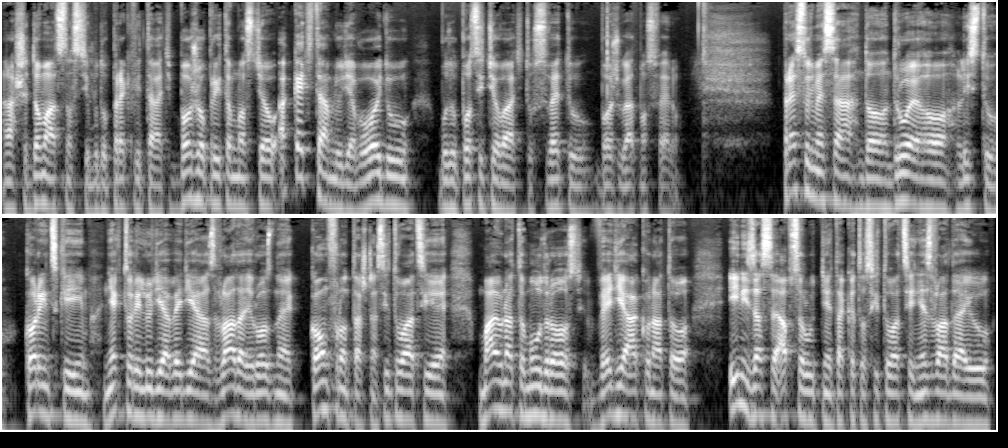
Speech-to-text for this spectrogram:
a naše domácnosti budú prekvitať Božou prítomnosťou a keď tam ľudia vojdu, budú pociťovať tú svetú Božiu atmosféru. Presúďme sa do druhého listu Korinským. Niektorí ľudia vedia zvládať rôzne konfrontačné situácie, majú na to múdrosť, vedia ako na to. Iní zase absolútne takéto situácie nezvládajú,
